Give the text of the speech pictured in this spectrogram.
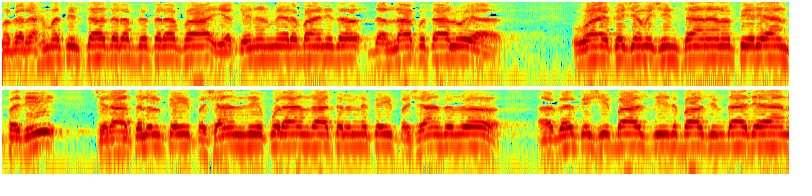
مگر رحمت استاد رب د طرفه یقینا مهربانی ده د الله په تعالی یا وای که جمش انسانانو پیریان پدی چراتل کوي پشان دی قران راتل نه کوي پشان ده اگر کشي باز دی د باز امدادیان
